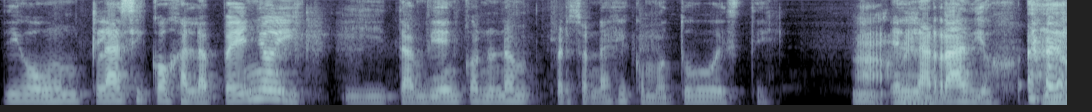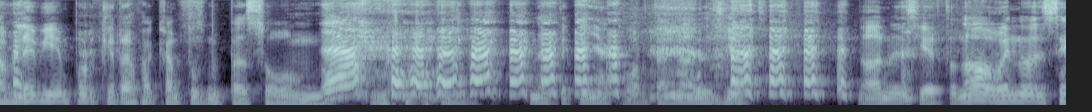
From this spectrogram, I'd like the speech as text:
digo, un clásico jalapeño y, y también con un personaje como tú, este, Ah, en la radio. Me hablé bien porque Rafa Campos me pasó una pequeña corta, no, es cierto. No, no es cierto. No, bueno, esa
